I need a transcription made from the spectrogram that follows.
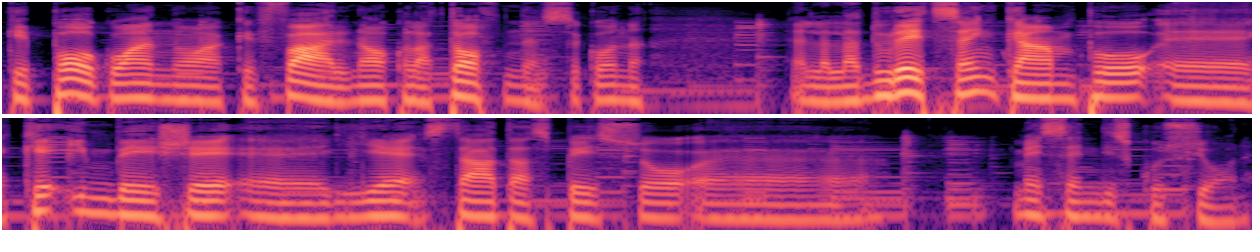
che poco hanno a che fare no? con la toughness, con la, la durezza in campo, eh, che invece eh, gli è stata spesso eh, messa in discussione.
